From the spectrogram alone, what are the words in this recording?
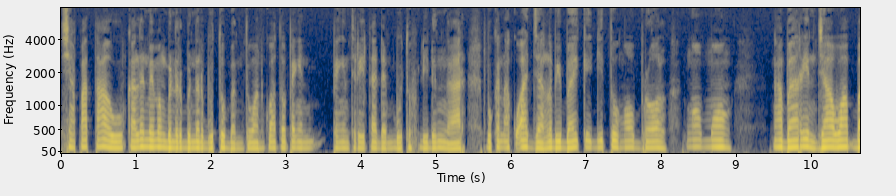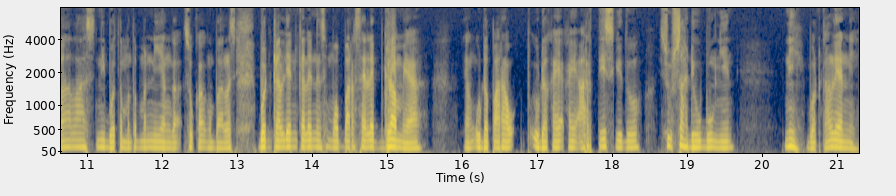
Siapa tahu kalian memang bener-bener butuh bantuanku atau pengen pengen cerita dan butuh didengar. Bukan aku aja lebih baik kayak gitu ngobrol ngomong ngabarin jawab balas. Nih buat teman-teman nih yang nggak suka ngebalas buat kalian-kalian yang semua para selebgram ya yang udah para udah kayak kayak artis gitu susah dihubungin. Nih buat kalian nih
